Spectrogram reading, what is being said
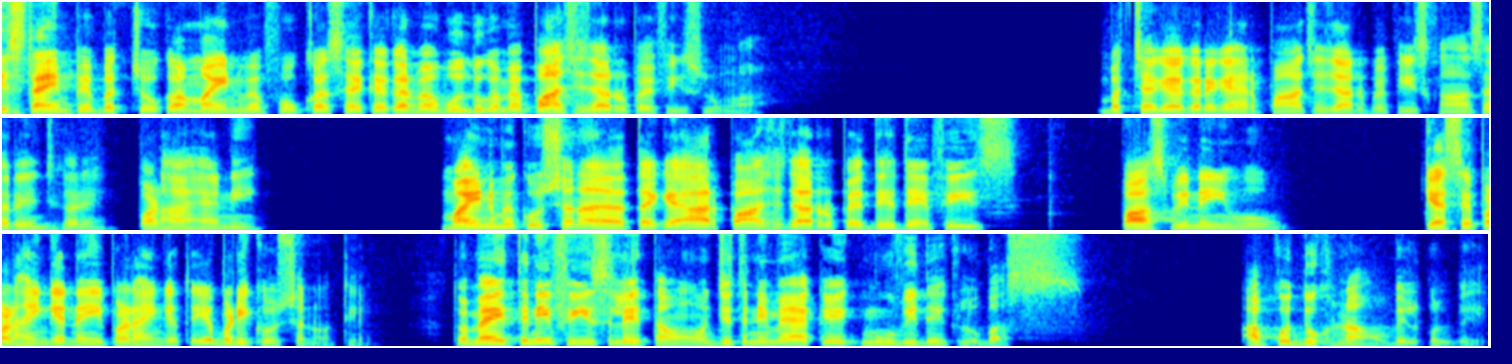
इस टाइम पे बच्चों का माइंड में फोकस है कि अगर मैं बोल दूँगा मैं पाँच हज़ार रुपये फ़ीस लूँगा। बच्चा क्या करेगा, यार, पाँच हज़ार रुपये फ़ीस कहाँ से अरेंज करें? पढ़ा है नहीं। माइंड में क्वेश्चन आ जाता है कि, यार, पाँच हज़ार रुपये दे दें फ़ीस पास भी नहीं हो। कैसे पढ़ाएँगे, नहीं पढ़ाएँगे? तो ये बड़ी क्वेश्चन होती है। तो मैं इतनी फ़ीस लेता हूँ जितनी मैं आके एक मूवी देख लूँ, बस। आपको दुख ना हो, बिल्कुल भी।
